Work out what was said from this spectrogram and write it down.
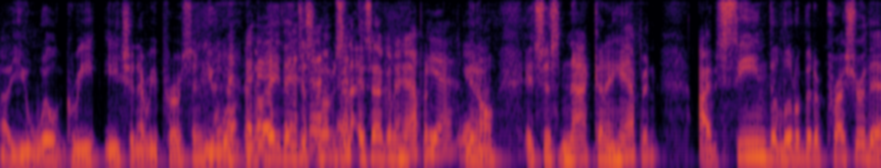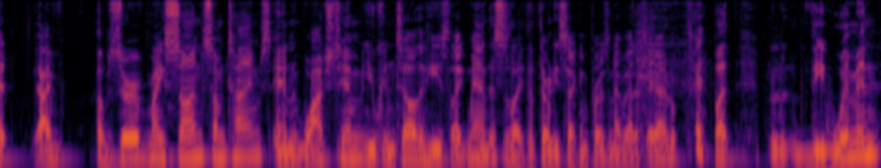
Uh, you will greet each and every person. You will. No, they, they just. It's not, it's not going to happen. Yeah. You know, it's just not going to happen. I've seen the little bit of pressure that I've observed my son sometimes and watched him. You can tell that he's like, man, this is like the 32nd person I've had to say hi to. but the women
